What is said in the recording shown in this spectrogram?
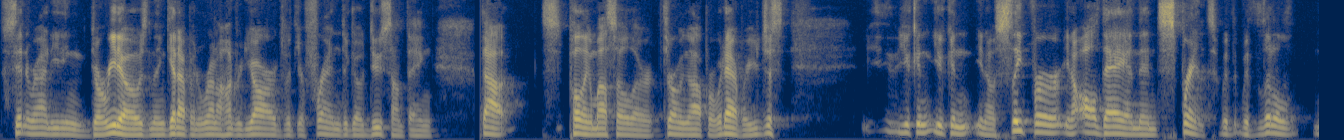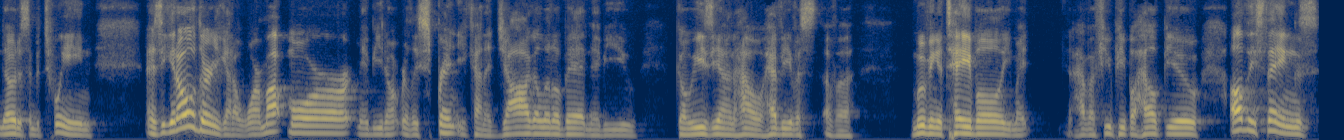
sitting around eating Doritos and then get up and run 100 yards with your friend to go do something without pulling a muscle or throwing up or whatever. You just, you can you can you know sleep for you know all day and then sprint with with little notice in between as you get older you got to warm up more maybe you don't really sprint you kind of jog a little bit maybe you go easy on how heavy of a, of a moving a table you might have a few people help you. All these things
